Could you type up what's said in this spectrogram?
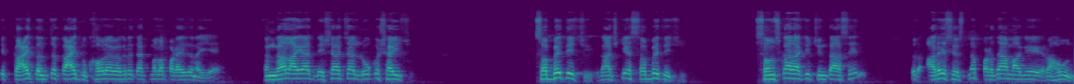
ते काय त्यांचं काय दुखावलं वगैरे त्यात मला पडायचं नाहीये संघाला या देशाच्या लोकशाहीची सभ्यतेची राजकीय सभ्यतेची संस्काराची चिंता असेल तर आर एस एसनं पडद्यामागे राहून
